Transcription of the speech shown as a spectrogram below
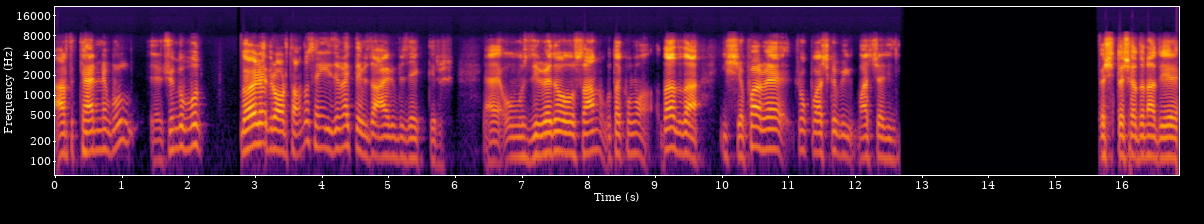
Artık kendini bul. E, Çünkü bu böyle bir ortamda seni izlemek de bize ayrı bir zevktir. Yani o zirvede olsan bu takımı da da iş yapar ve çok başka bir maçlar izler. Beşiktaş adına diye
